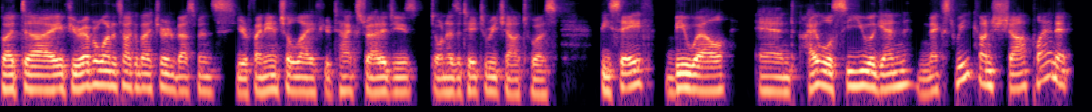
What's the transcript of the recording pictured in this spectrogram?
But uh, if you ever want to talk about your investments, your financial life, your tax strategies, don't hesitate to reach out to us. Be safe, be well, and I will see you again next week on Shah Planet.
